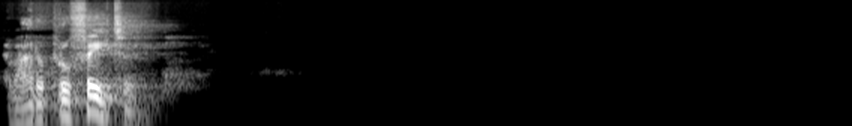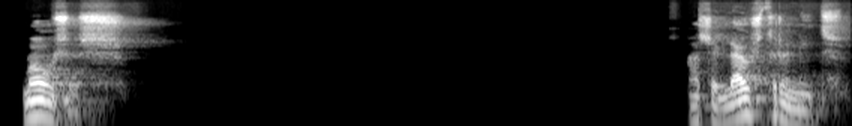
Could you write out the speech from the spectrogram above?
Er waren profeten. Mozes. Maar ze luisteren niet.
